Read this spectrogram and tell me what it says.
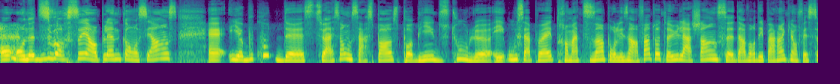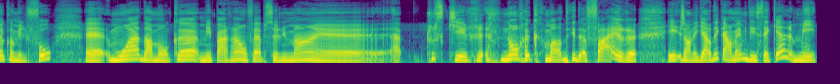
on, on, a divorcé en pleine conscience. Il y a beaucoup de situations où ça se passe pas bien du tout là et où ça peut être traumatisant pour les enfants. Toi, tu as eu la chance d'avoir des parents qui ont fait ça comme il faut. Euh, moi, dans mon cas, mes parents ont fait absolument euh, tout ce qui est non recommandé de faire. Et j'en ai gardé quand même des séquelles, mais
